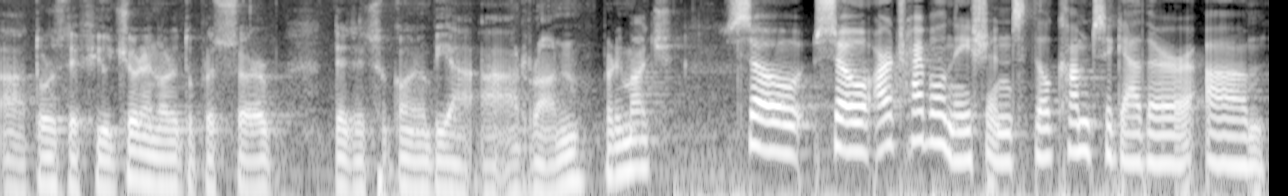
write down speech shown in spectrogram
uh, towards the future in order to preserve that it's going to be a, a run, pretty much? So, so our tribal nations they'll come together. Um,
